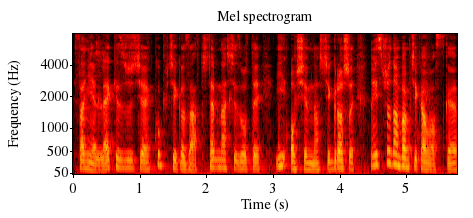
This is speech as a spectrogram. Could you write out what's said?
stanie lekkie zużycie, kupicie go za 14 zł i 18 groszy. No i sprzedam wam ciekawostkę,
